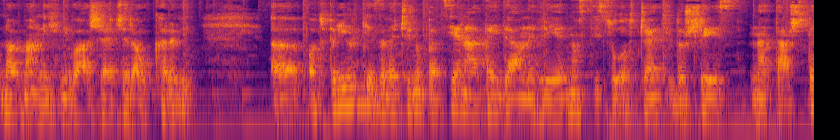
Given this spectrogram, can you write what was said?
normalnih nivoa šećera u krvi E, otprilike za većinu pacijenata idealne vrijednosti su od 4 do 6 na tašte,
